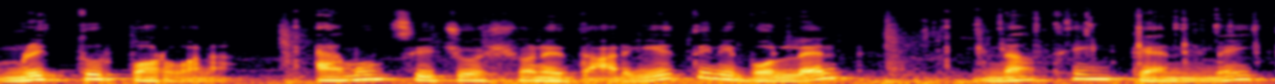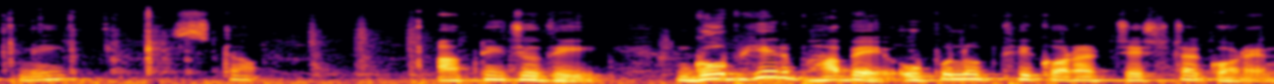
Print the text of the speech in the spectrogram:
মৃত্যুর পরোয়ানা। এমন সিচুয়েশনে দাঁড়িয়ে তিনি বললেন nothing can make me stop আপনি যদি গভীরভাবে উপলব্ধি করার চেষ্টা করেন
